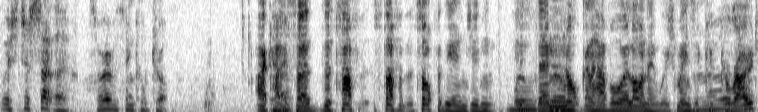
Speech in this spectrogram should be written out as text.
well, it's just sat there, so everything will drop. Okay, Right. so the tough stuff at the top of the engine is Will- then will- not going to have oil on it, which means it No, could corrode.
